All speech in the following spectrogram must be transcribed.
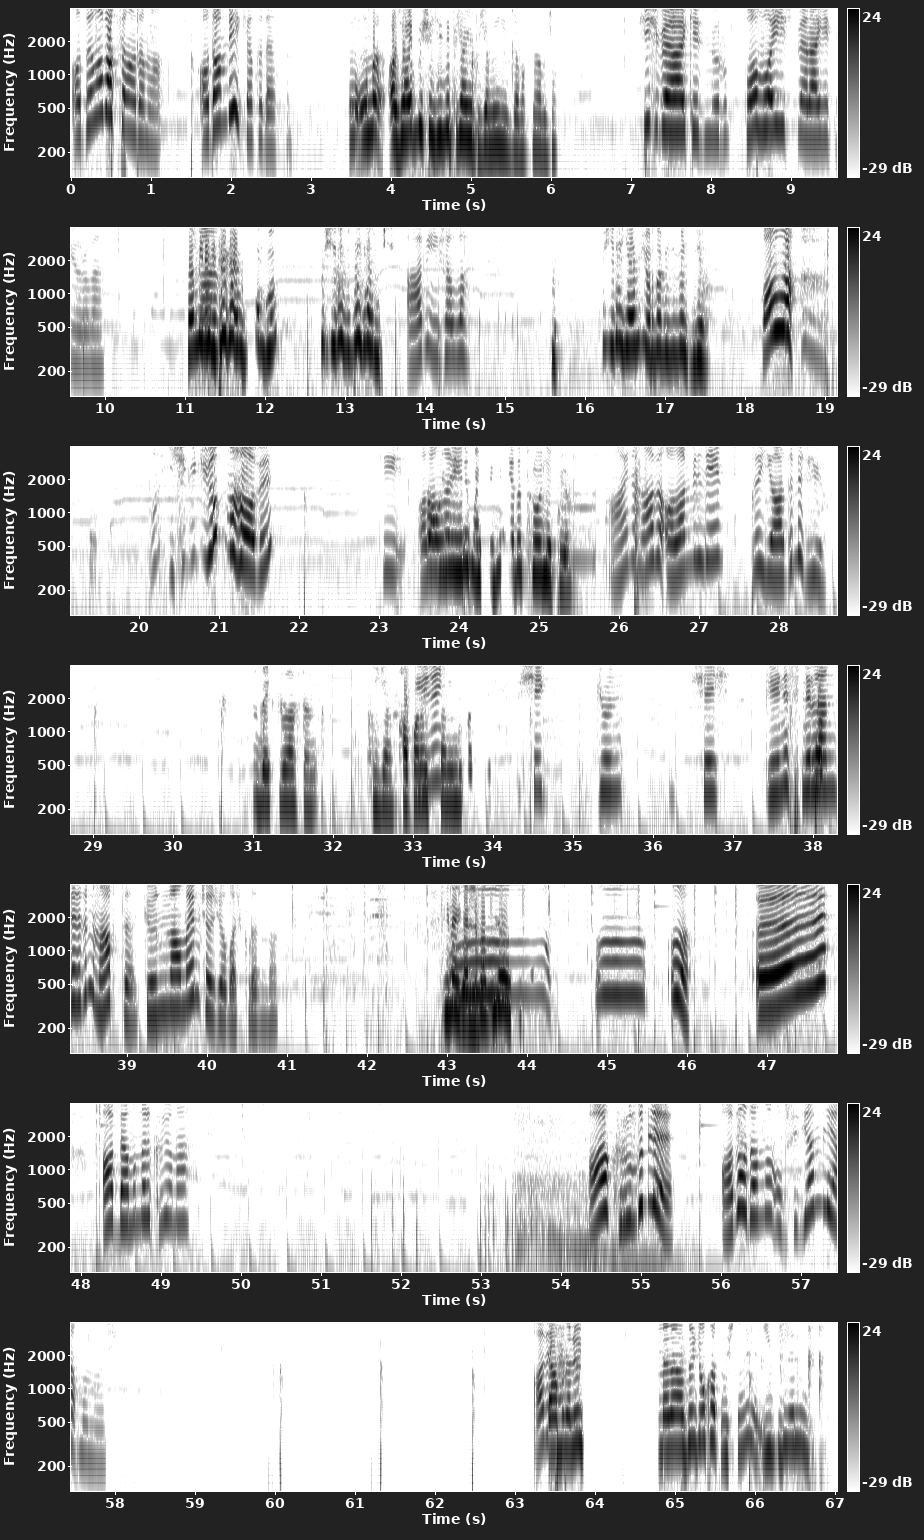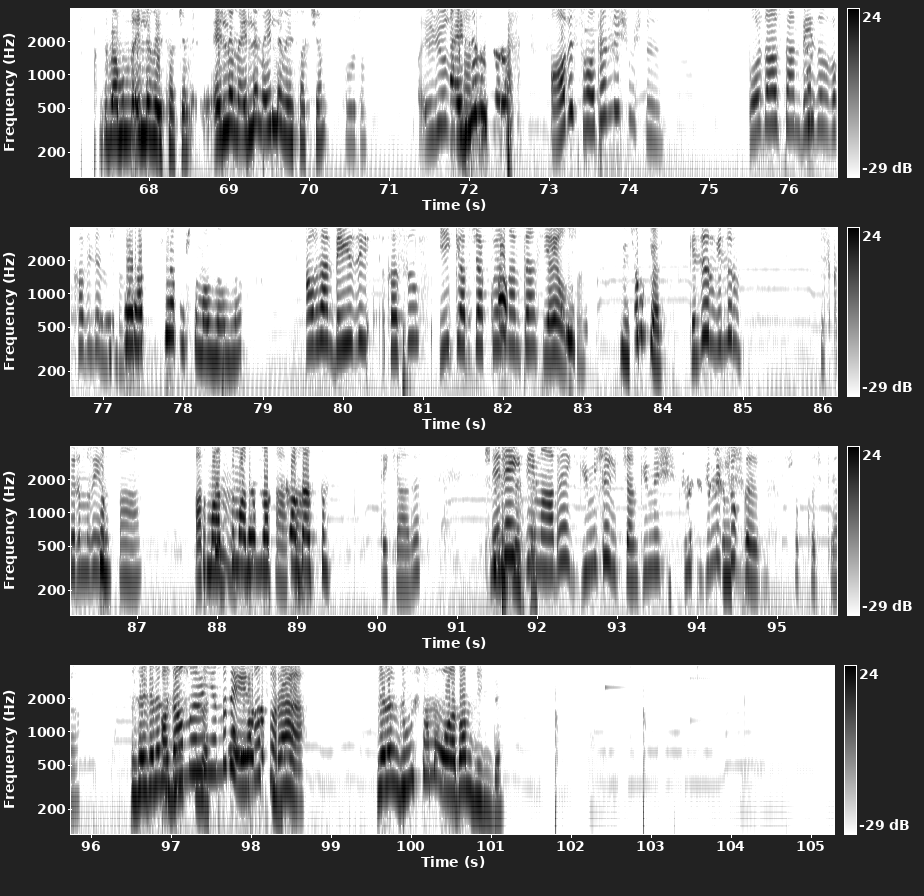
Adama baksana adama. Adam değil ki affedersin. Ona acayip bir şekilde plan yapacağım. İyi izle bak ne yapacağım. Hiç merak etmiyorum. Vallahi hiç merak etmiyorum ha. Şu an- bize gelmiş lan bu. Bu yine bize gelmiş. Abi inşallah. Bu yine gelmiş orada bizi bekliyor. Vallahi. Bunun işi gücü yok mu abi? Bir Adamlar adamlar yeni başladı ya da troll yapıyor. aynen abi adam bildiğin bize yardım ediyor. Bekliyorlar sen. Diyeceksin kafana Yine- iki tane. Şey gön şey birini sinirlendirdi mi ne yaptı? Gönlünü almaya mı çalışıyor başkalarından? Yine geldi bak yine Aa, aa. Ee, abi ben bunları kırıyorum ha. Aa kırıldı bile. Abi adamlar obsidyen bile yapmamış. Abi Ben bunları ben az önce ok atmıştım değil mi? İyi bilelim. Ben bunu da elle vs atacağım. Elleme elleme elle vs atacağım. vurdum. Ya, zaten. elleme diyorum. Abi zaten düşmüştün. Bu arada abi sen base'e bakabilir misin? Bir şey yapmıştım Allah Allah. Abi sen base'i kasıl. İlk yapacaklarından bir tanesi yay olsun. Çabuk gel. Geliyorum geliyorum. Biz kırmızıydık tamam. Attın Attım mı? attım adamla Ha, kaldı tamam. attım. Peki abi. Şimdi Nereye bize- gideyim abi? Gümüşe gideceğim. Gümüş Gümüş. çok garip. Çok garip ya. Bize gelen de Adamların gümüştü yanında da elmas var ha. Gelen gümüştü ama o adam değildi.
